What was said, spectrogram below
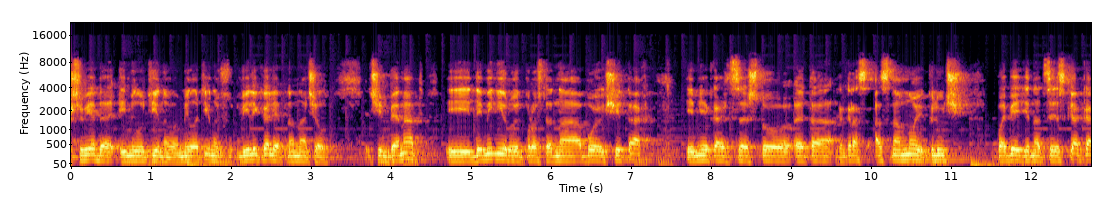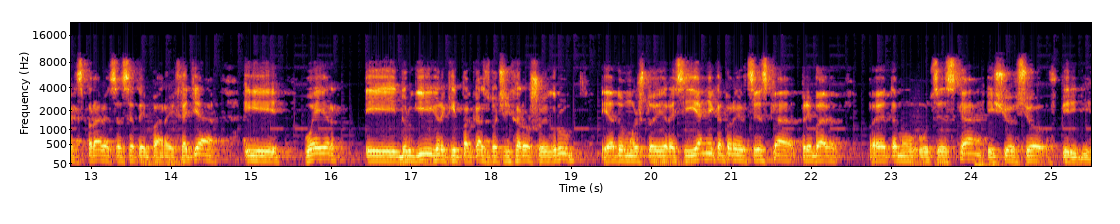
Шведа и Милутинова. Милутинов великолепно начал чемпионат и доминирует просто на обоих счетах. И мне кажется, что это как раз основной ключ победе на ЦСКА, как справиться с этой парой. Хотя и Уэйр, и другие игроки показывают очень хорошую игру. Я думаю, что и россияне, которые в ЦСКА прибавят, поэтому у ЦСКА еще все впереди.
